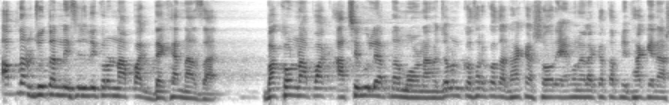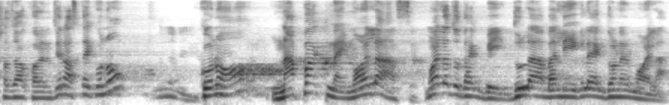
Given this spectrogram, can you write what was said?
আপনার জুতার নিচে যদি কোনো নাপাক দেখা না যায় বা কোনো নাপাক আছে বলে আপনার মনে হয় যেমন কথার কথা ঢাকা শহরে এমন এলাকাতে আপনি থাকেন আসা যাওয়া করেন যে রাস্তায় কোনো কোনো নাপাক নাই ময়লা আছে। ময়লা তো থাকবেই ধুলা বালি এগুলো এক ধরনের ময়লা।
